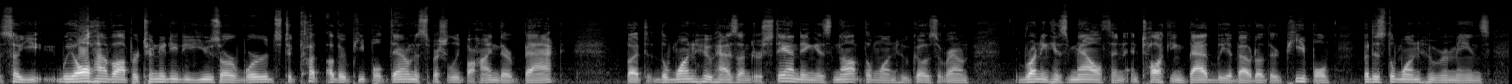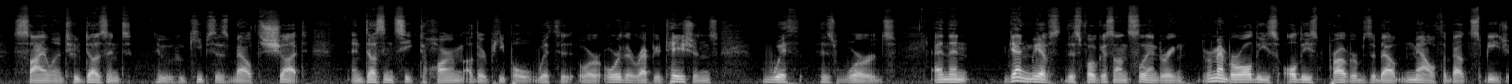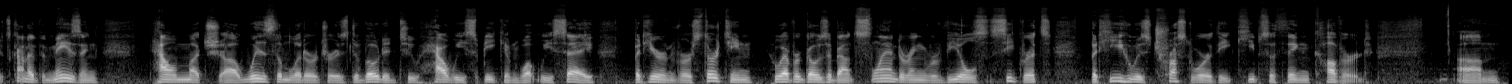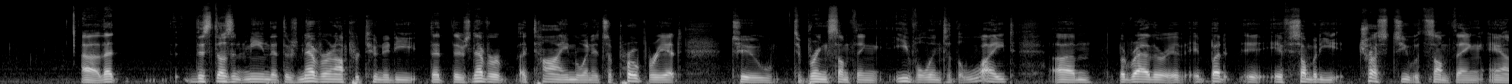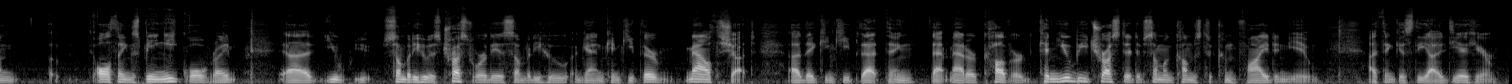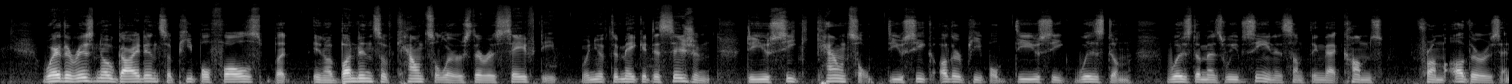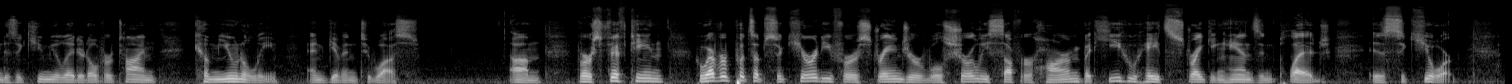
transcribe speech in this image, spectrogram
so you, we all have opportunity to use our words to cut other people down, especially behind their back. But the one who has understanding is not the one who goes around running his mouth and, and talking badly about other people, but is the one who remains silent, who doesn't, who, who keeps his mouth shut and doesn't seek to harm other people with or or their reputations with his words. And then again we have this focus on slandering. Remember all these all these proverbs about mouth about speech. It's kind of amazing how much uh, wisdom literature is devoted to how we speak and what we say. But here in verse 13 whoever goes about slandering reveals secrets but he who is trustworthy keeps a thing covered. Um, uh, that this doesn't mean that there's never an opportunity that there's never a time when it's appropriate to to bring something evil into the light, um, but rather, if, but if somebody trusts you with something and all things being equal, right? Uh, you, you, somebody who is trustworthy is somebody who again can keep their mouth shut. Uh, they can keep that thing, that matter covered. Can you be trusted if someone comes to confide in you? I think is the idea here. Where there is no guidance, a people falls, but in abundance of counselors there is safety when you have to make a decision. Do you seek counsel? Do you seek other people? Do you seek wisdom? Wisdom, as we've seen, is something that comes from others and is accumulated over time communally and given to us. Um, verse 15 Whoever puts up security for a stranger will surely suffer harm, but he who hates striking hands in pledge is secure.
